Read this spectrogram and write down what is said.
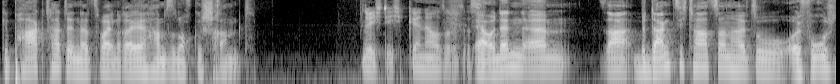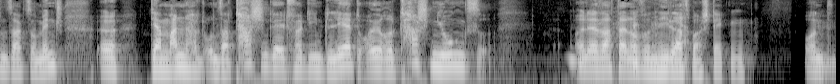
geparkt hatte in der zweiten Reihe, haben sie noch geschrammt. Richtig, genau so ist es. Ja, und dann ähm, sah, bedankt sich Tarzan halt so euphorisch und sagt so, Mensch, äh, der Mann hat unser Taschengeld verdient, lehrt eure Taschenjungs. Und er sagt dann noch so, nee, lass mal stecken. Und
